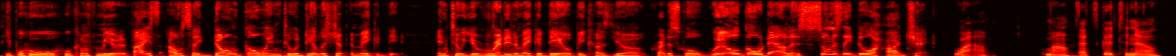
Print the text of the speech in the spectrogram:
people who who come for me advice, I would say don't go into a dealership and make a deal until you're ready to make a deal because your credit score will go down as soon as they do a hard check. wow, wow, that's good to know.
